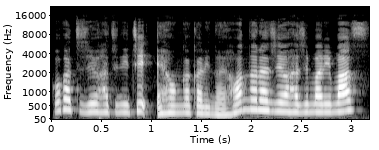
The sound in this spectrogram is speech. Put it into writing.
5月18日、絵本係の絵本のラジオ始まります。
